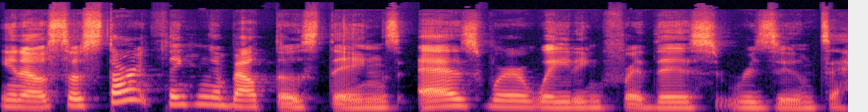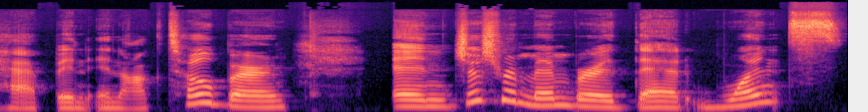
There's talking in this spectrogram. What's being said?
You know so start thinking about those things as we're waiting for this resume to happen in october. And just remember that once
